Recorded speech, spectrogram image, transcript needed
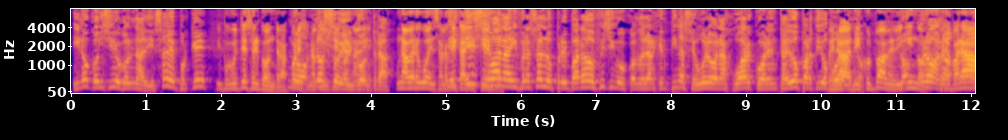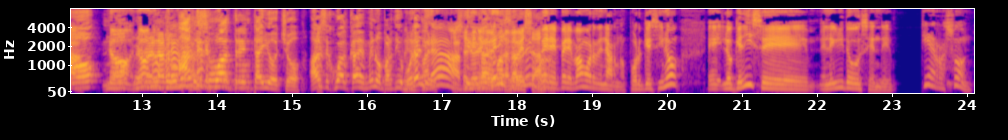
y no coincido con nadie. ¿Sabe por qué? Y porque usted es el contra. Por No, eso no, soy con el nadie. contra. Una vergüenza lo que ¿De está qué diciendo. se van a disfrazar los preparados físicos cuando en la Argentina se vuelvan a jugar 42 partidos por año? disculpame, vikingo, No, no, pero no, pará. no, No, no. pará. Antes se jugaban otro. 38, ahora se juegan cada vez menos partidos por año. pará, pero espere, espere, vamos a ordenarnos, porque si no, eh, lo que dice el negrito Gusende tiene razón,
